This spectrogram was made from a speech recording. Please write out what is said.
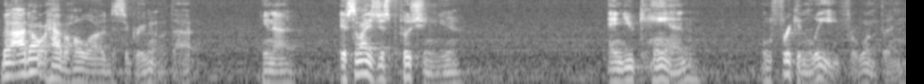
but I don't have a whole lot of disagreement with that. You know, if somebody's just pushing you and you can, well, freaking leave for one thing.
